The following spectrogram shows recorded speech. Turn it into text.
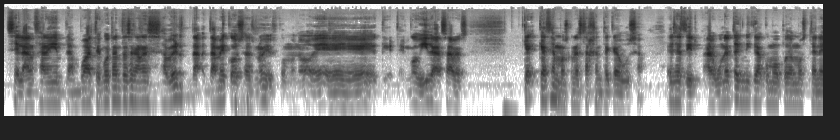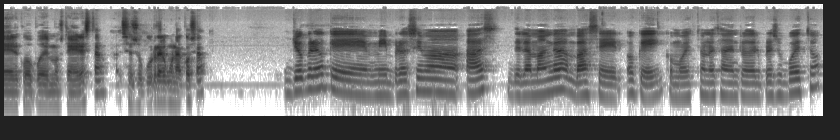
se lanzan ahí en plan, Buah, tengo tantas ganas de saber, da, dame cosas, ¿no? Y es como, no, eh, eh, eh, que tengo vida, ¿sabes? ¿Qué, ¿Qué, hacemos con esta gente que abusa? Es decir, ¿alguna técnica cómo podemos tener, cómo podemos tener esta? ¿Se os ocurre alguna cosa? Yo creo que mi próxima as de la manga va a ser, ok, como esto no está dentro del presupuesto,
